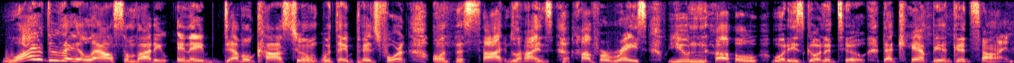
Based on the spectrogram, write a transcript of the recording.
why do they allow somebody in a devil costume with a pitchfork on the sidelines of a race? You know what he's going to do. That can't be a good sign.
